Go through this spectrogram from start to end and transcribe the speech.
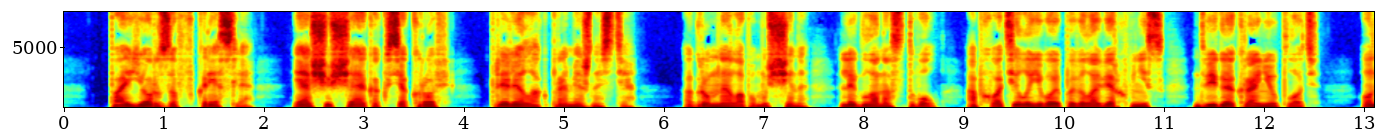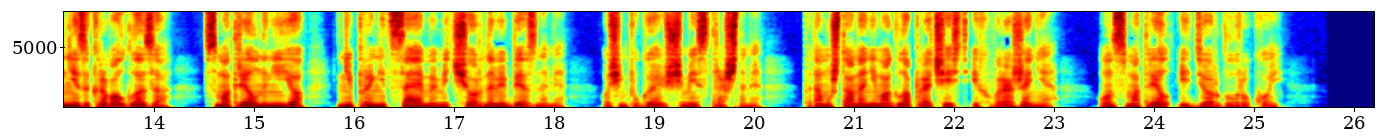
поёрзав в кресле и ощущая, как вся кровь прилила к промежности. Огромная лапа мужчины легла на ствол, обхватила его и повела вверх-вниз, двигая крайнюю плоть. Он не закрывал глаза, смотрел на нее непроницаемыми черными безднами, очень пугающими и страшными, потому что она не могла прочесть их выражение. Он смотрел и дергал рукой.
